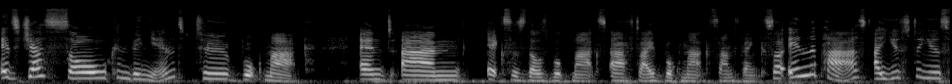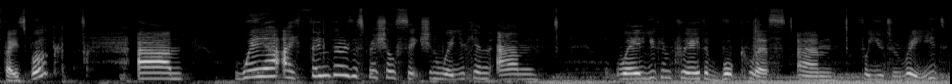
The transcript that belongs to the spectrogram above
It's just so convenient to bookmark and um, access those bookmarks after I've bookmarked something. So in the past, I used to use Facebook, um, where I think there is a special section where you can um, where you can create a book list um, for you to read.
